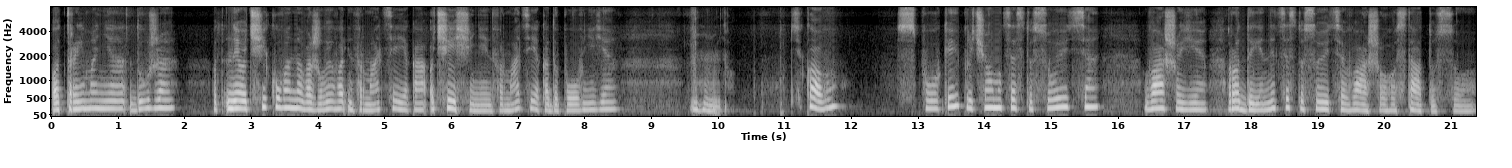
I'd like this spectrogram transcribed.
отримання дуже от неочікувана важлива інформація, яка очищення інформації, яка доповнює. Угу. Цікаво. Спокій, причому це стосується вашої родини, це стосується вашого статусу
